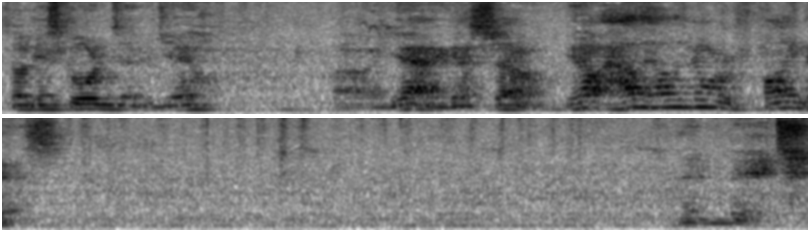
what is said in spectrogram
So I guess Gordon's out of jail. Uh, yeah, I guess so. You know, how the hell did he know where to find us? That bitch.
